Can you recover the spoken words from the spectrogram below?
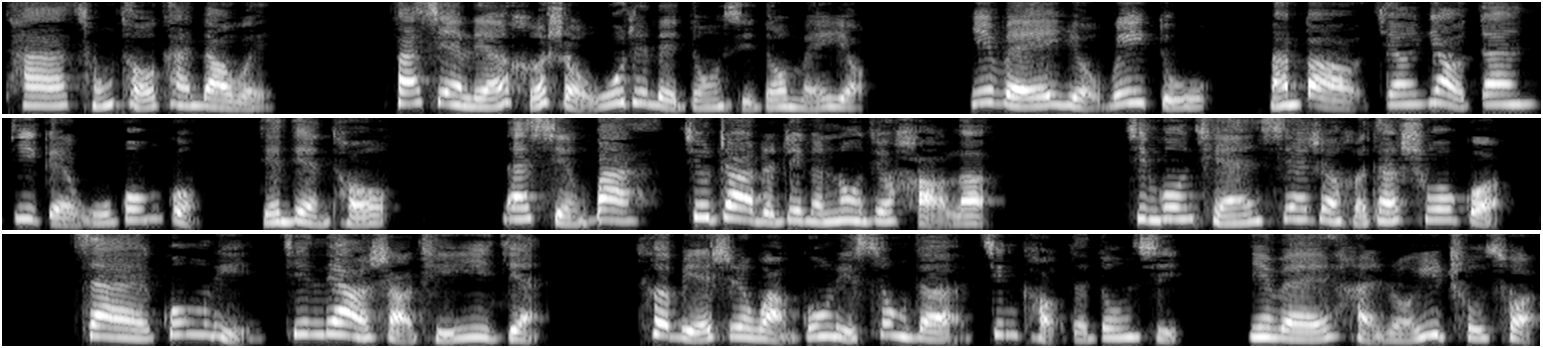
他从头看到尾，发现连何首乌这类东西都没有，因为有微毒。满宝将药单递给吴公公，点点头：“那行吧，就照着这个弄就好了。进宫前，先生和他说过，在宫里尽量少提意见，特别是往宫里送的进口的东西，因为很容易出错。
